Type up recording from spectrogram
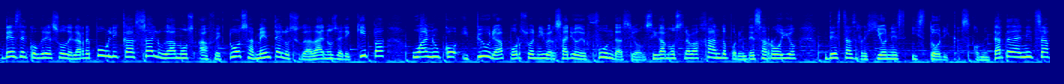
Desde el Congreso de la República saludamos afectuosamente a los ciudadanos de Arequipa, Huánuco y Piura por su aniversario de fundación. Sigamos trabajando por el desarrollo de estas regiones históricas. Comentarte, Danitza,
